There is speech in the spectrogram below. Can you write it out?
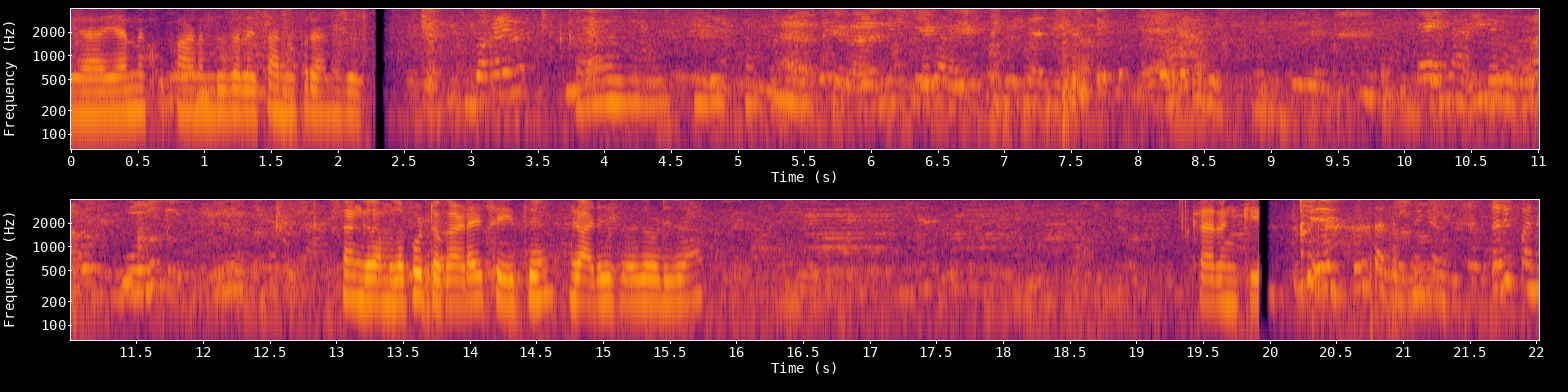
या- यांना खूप आनंद झालाय सानू प्रांजल. संग्रामला फोटो काढायचे इथे गाडीच्या जोडीला. कारण की तरी पण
